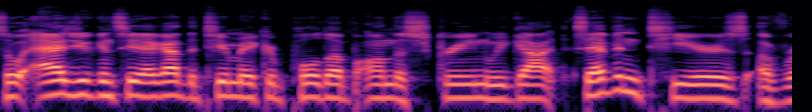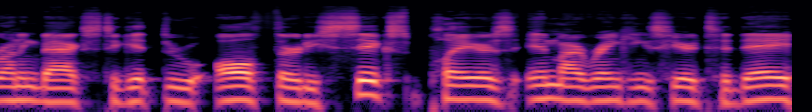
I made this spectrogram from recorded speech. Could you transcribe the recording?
So as you can see, I got the tier maker pulled up on the screen. We got seven tiers of running backs to get through all 36 players in my rankings here today.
